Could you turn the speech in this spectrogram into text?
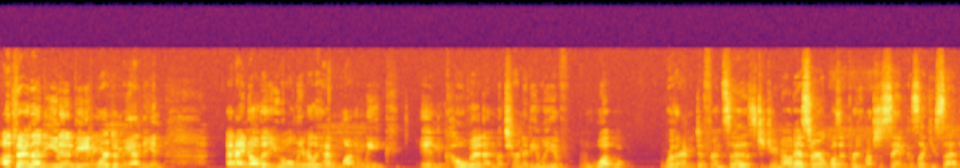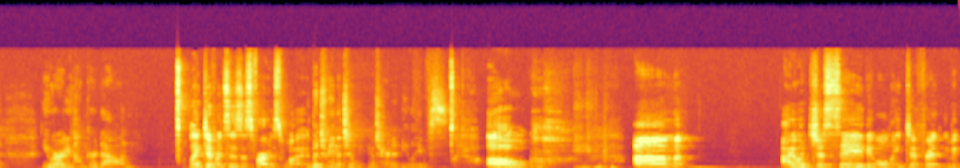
Other than Eden being more demanding, and I know that you only really had one week in COVID and maternity leave, what were there any differences did you notice, or was it pretty much the same? Because, like you said, you already hunkered down like differences as far as what? between the two maternity leaves. Oh, um, I would just say the only different,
